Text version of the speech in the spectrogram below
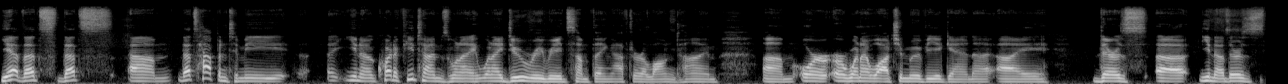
Yeah, that's that's um, that's happened to me, you know, quite a few times when I when I do reread something after a long time, um, or or when I watch a movie again. I, I there's uh, you know there's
